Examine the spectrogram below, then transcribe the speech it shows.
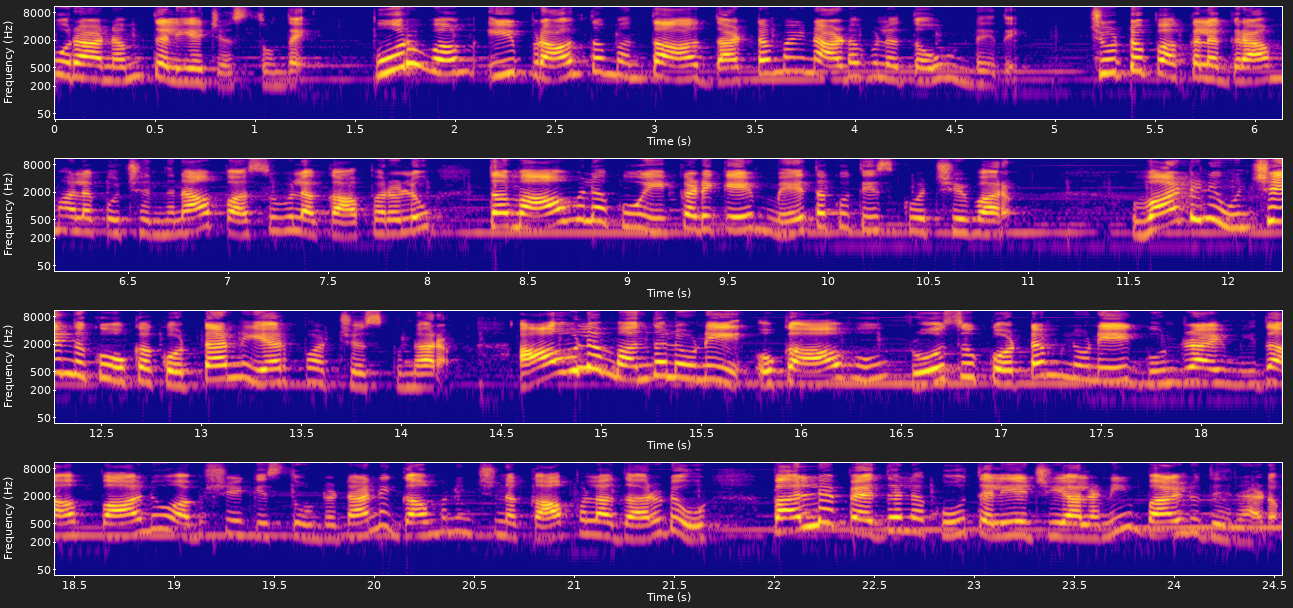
పురాణం తెలియజేస్తుంది. పూర్వం ఈ ప్రాంతమంతా దట్టమైన అడవులతో ఉండేది. చుట్టుపక్కల గ్రామాలకు చెందిన పశువుల కాపరులు తమ ఆవులకు ఇక్కడికే మేతకు తీసుకువచ్చేవారు. వాటిని ఉంచేందుకు ఒక కొట్టాన్ని ఏర్పాటు చేసుకున్నారు. ఆవుల మందలోనే ఒక ఆవు రోజు కొట్టంలోనే గుండ్రాయి మీద పాలు అభిషేకిస్తూ ఉండటాన్ని గమనించిన కాపలాదారుడు పల్లె పెద్దలకు తెలియజేయాలని బయలుదేరాడు.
